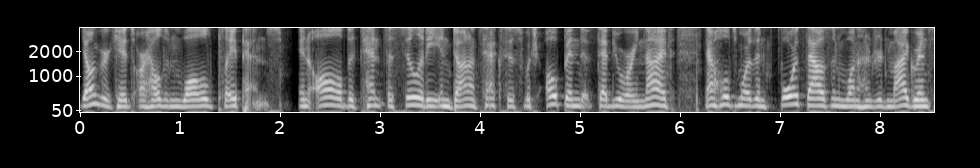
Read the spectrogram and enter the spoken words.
Younger kids are held in walled playpens. In all, the tent facility in Donna, Texas, which opened February 9th, now holds more than 4,100 migrants,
